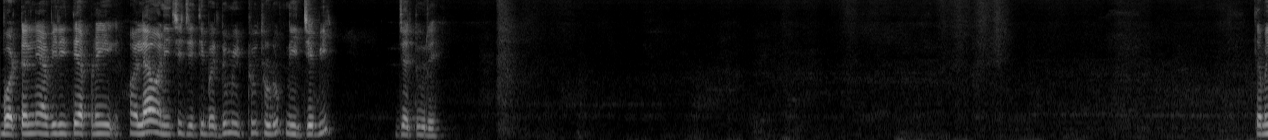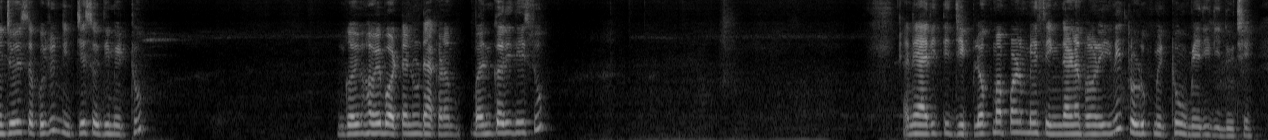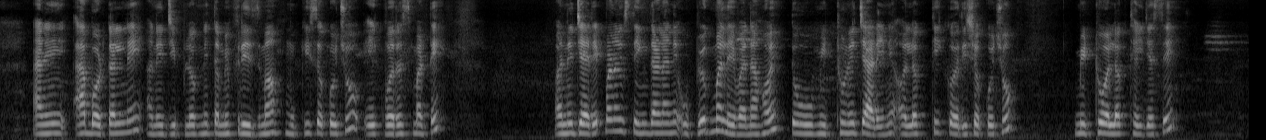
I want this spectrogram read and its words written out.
બોટલને આવી રીતે આપણે હલાવવાની છે જેથી બધું મીઠું થોડુંક નીચે બી જતું રહે. તમે જોઈ શકો છો નીચે સુધી મીઠું ગયું. હવે બોટલનું ઢાંકણ બંધ કરી દઈશું. અને આ રીતે જીપલોકમાં પણ મેં સિંગદાણા ભરીને થોડુંક મીઠું ઉમેરી દીધું છે. અને આ બોટલને અને જીપલોકને તમે ફ્રીજમાં મૂકી શકો છો એક વરસ માટે. અને જ્યારે પણ સિંગદાણાને ઉપયોગમાં લેવાના હોય તો મીઠુંને ચાળીને અલગથી કરી શકો છો. મીઠું અલગ થઈ જશે.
